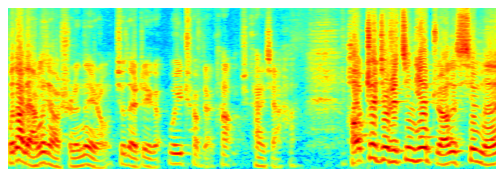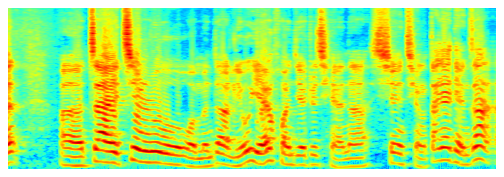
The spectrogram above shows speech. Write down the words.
不到两个小时的内容就在这个 wetrap.com 去看一下哈。好，这就是今天主要的新闻。呃，在进入我们的留言环节之前呢，先请大家点赞。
